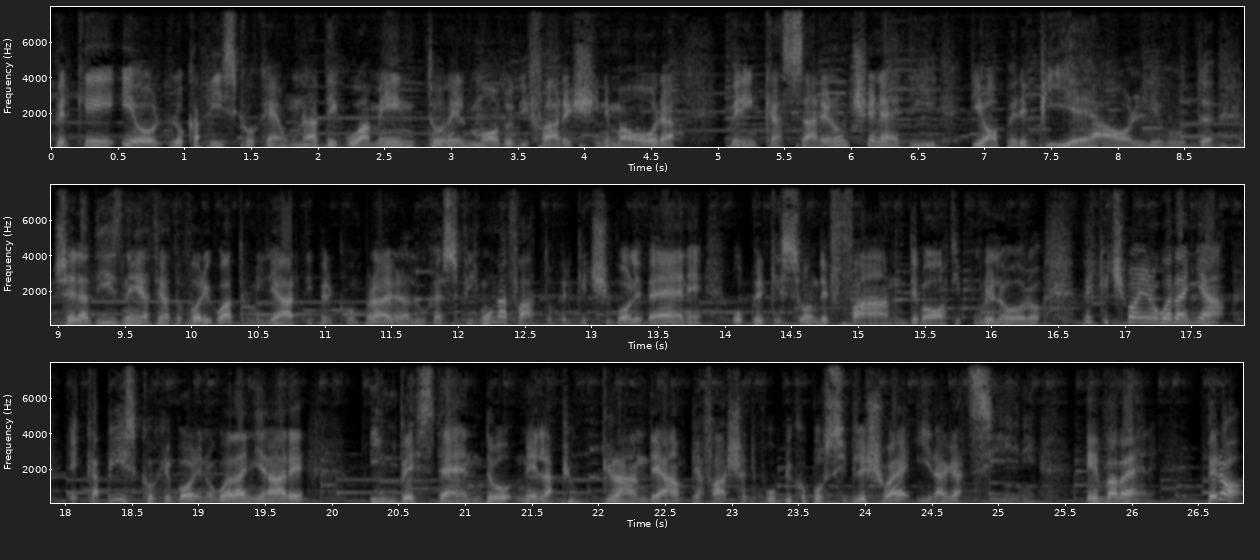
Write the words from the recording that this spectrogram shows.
Perché io lo capisco che è un adeguamento nel modo di fare cinema ora per incassare, non ce n'è di, di opere pie a Hollywood. Se la Disney ha tirato fuori 4 miliardi per comprare la Lucasfilm, non ha fatto perché ci vuole bene o perché sono dei fan devoti pure loro, perché ci vogliono guadagnare e capisco che vogliono guadagnare investendo nella più grande e ampia fascia di pubblico possibile, cioè i ragazzini. E va bene, però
